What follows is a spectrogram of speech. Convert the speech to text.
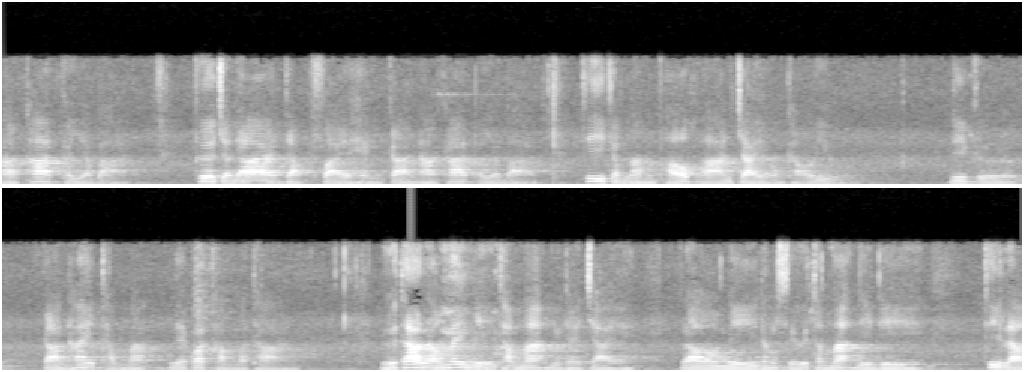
อาฆาตพยาบาท เพื่อจะได้ดับไฟแห่งการอาฆาตพยาบาท ที่กำลังเผาผลาญใจของเขาอยู่ นี่คือการให้ธรรมะเรียกว่าธรรมทาน หรือถ้าเราไม่มีธรรมะอยู่ในใจ เรามีหนังสือธรรมะดีๆ ที่เรา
